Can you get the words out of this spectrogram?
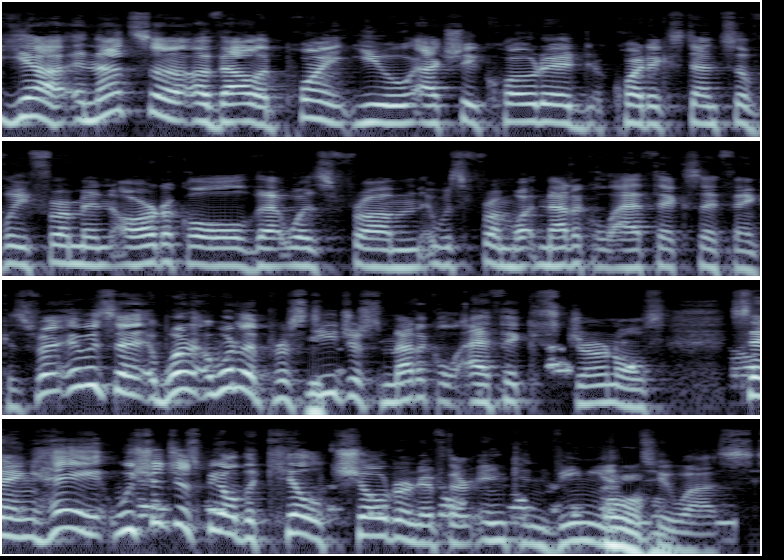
Yeah, and that's a, a valid point. You actually quoted quite extensively from an article that was from it was from what medical ethics I think it was a, one, one of the prestigious medical ethics journals saying, "Hey, we should just be able to kill children if they're inconvenient mm-hmm. to us."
